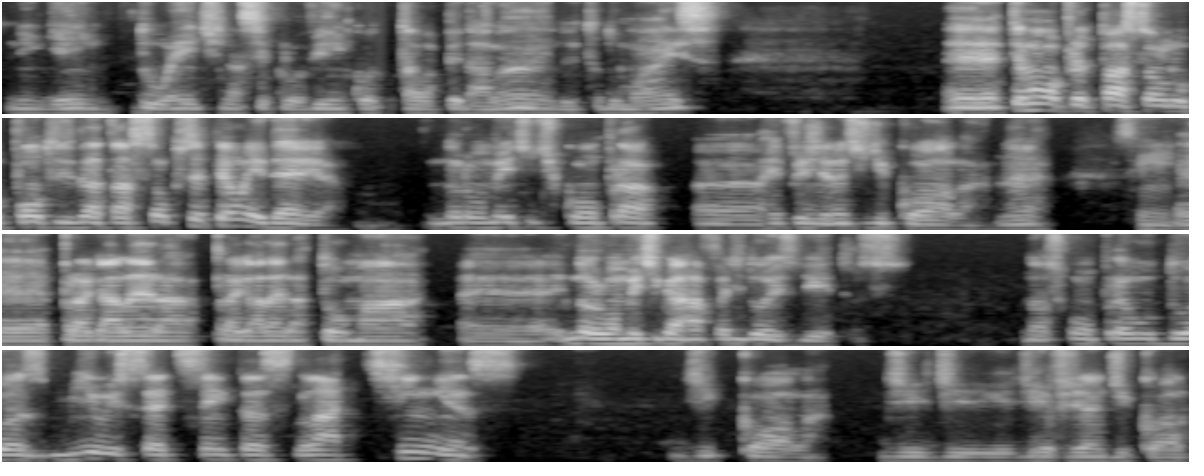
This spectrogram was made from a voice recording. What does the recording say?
ninguém doente na ciclovia enquanto estava pedalando e tudo mais. É, tem uma preocupação no ponto de hidratação, para você ter uma ideia. Normalmente a gente compra uh, refrigerante de cola, né? Sim. É, para galera, a galera tomar, é, normalmente garrafa de 2 litros nós compramos 2.700 latinhas de cola, de, de, de, refrigerante de cola.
